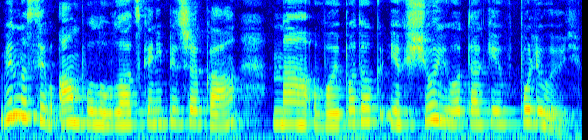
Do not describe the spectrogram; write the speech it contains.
Він носив ампулу в лацкані піджака на випадок, якщо його так і вполюють.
